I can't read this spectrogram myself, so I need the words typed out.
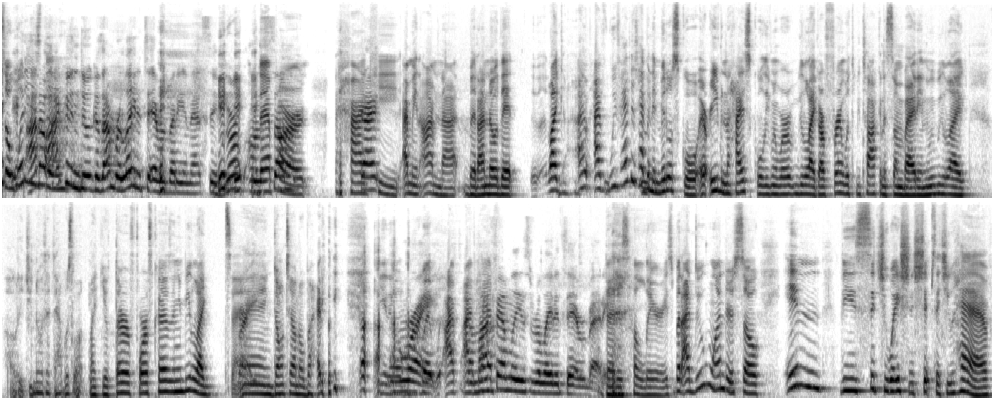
So what is I know the I couldn't do it because I'm related to everybody in that city. girl, On that some- part? High Right. key. I mean, I'm not, but I know that. Like, I, I've, we've had this happen in middle school or even in high school, even where we like our friend would be talking to somebody and we'd be like, "Oh, did you know that that was like your third, fourth cousin?" You'd be like, "Dang, don't tell nobody," you know. Right. But I've, I've my had family is related to everybody. That is hilarious. But I do wonder so, in these situationships that you have,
